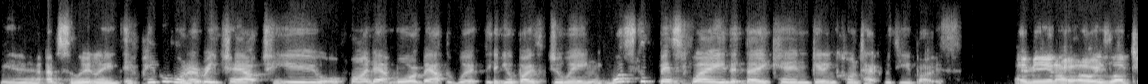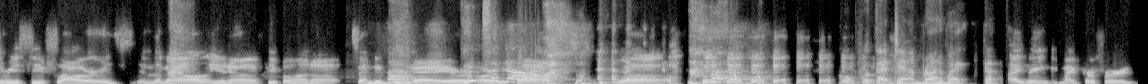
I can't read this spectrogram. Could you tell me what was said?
Yeah, absolutely. If people want to reach out to you or find out more about the work that you're both doing, what's the best way that they can get in contact with you both? I mean, I always love to receive flowers in the mail. You know, if people want to send a oh, bouquet or, Good or a know. plant. Yeah. I'll put that down right away. Go. I think my preferred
